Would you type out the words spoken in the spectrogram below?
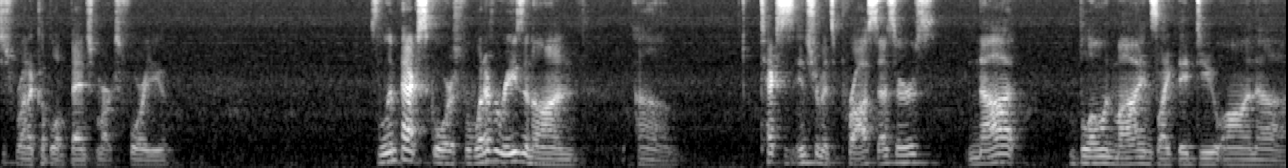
Just run a couple of benchmarks for you. So Linpack scores, for whatever reason, on um, Texas Instruments processors, not blowing minds like they do on uh,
